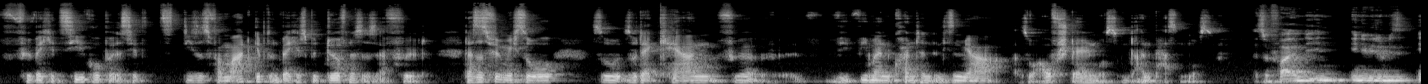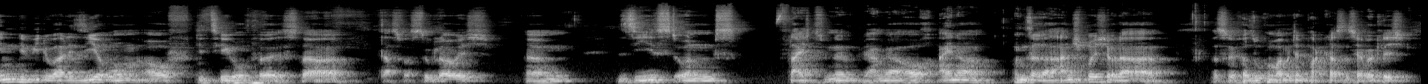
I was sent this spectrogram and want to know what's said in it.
für welche Zielgruppe es jetzt dieses Format gibt und welches Bedürfnis es erfüllt. Das ist für mich so, so, so der Kern für, wie, wie man Content in diesem Jahr so aufstellen muss und anpassen muss. Also vor allem die Individualisierung auf die Zielgruppe ist da das, was du, glaube ich, ähm, siehst und vielleicht, ne, wir haben ja auch einer unserer Ansprüche oder was wir versuchen wollen mit dem Podcast ist ja wirklich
